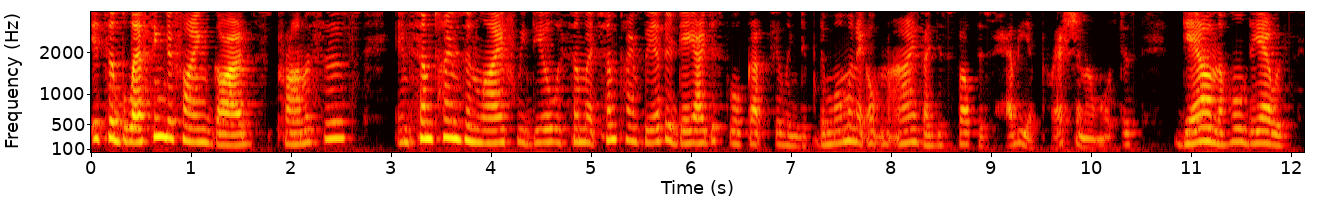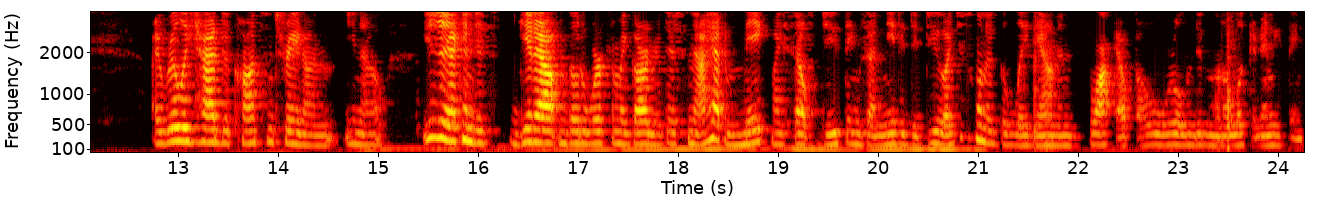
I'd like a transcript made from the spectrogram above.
it's a blessing to find God's promises and sometimes in life we deal with so much. Sometimes the other day I just woke up feeling, the moment I opened my eyes, I just felt this heavy oppression almost just down the whole day. I was, I really had to concentrate on, you know, usually I can just get out and go to work in my garden or this and that. I had to make myself do things I needed to do. I just wanted to lay down and block out the whole world and didn't want to look at anything.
